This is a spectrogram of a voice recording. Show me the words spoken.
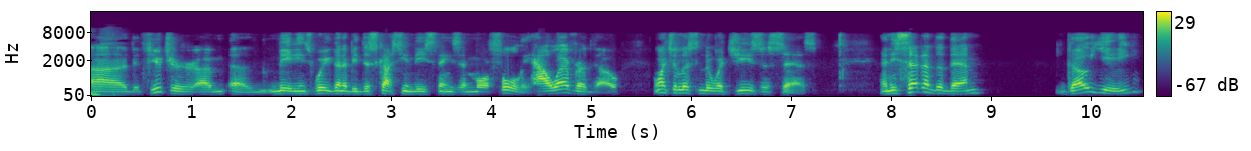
uh, the future um, uh, meetings, we're going to be discussing these things and more fully. However, though, I want you to listen to what Jesus says. And he said unto them, Go ye,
